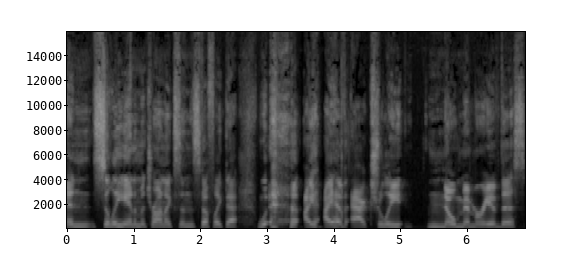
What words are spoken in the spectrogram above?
And silly animatronics and stuff like that. I I have actually no memory of this,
